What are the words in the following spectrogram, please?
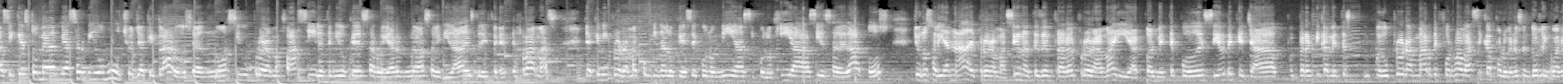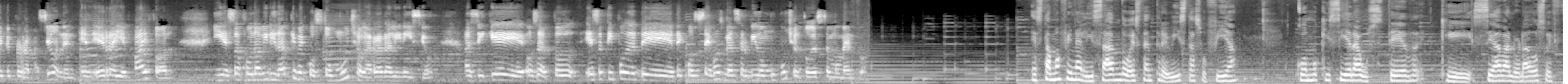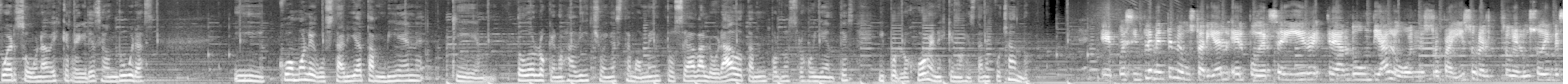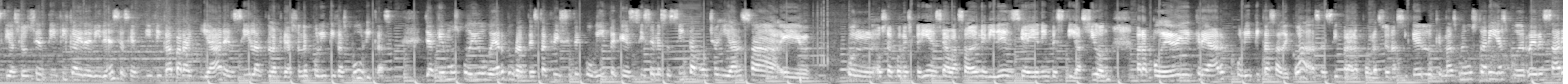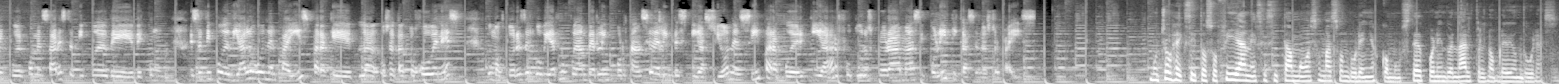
Así que esto me ha, servido mucho, ya que claro, o sea, no ha sido un programa fácil, he tenido que desarrollar nuevas habilidades de diferentes ramas, ya que mi programa combina lo que es economía, psicología, ciencia de datos. Yo no sabía nada de programación antes de entrar al programa y actualmente puedo decir de que ya prácticamente puedo programar de forma básica, por lo menos en dos lenguajes de programación, en R y en Python. Y esa fue una habilidad que me costó mucho agarrar al inicio. Así que, o sea, todo ese tipo de, de, consejos me han servido mucho en todo este momento. Estamos finalizando esta entrevista, Sofía. ¿Cómo quisiera usted que sea valorado su esfuerzo una vez que regrese a Honduras? ¿Y cómo le gustaría también que todo lo que nos ha dicho en este momento sea valorado también por nuestros oyentes y por los jóvenes que nos están escuchando? Eh, pues simplemente me gustaría el, poder seguir creando un diálogo en nuestro país sobre el, sobre el uso de investigación científica y de evidencia científica para guiar en sí la, creación de políticas públicas, ya que hemos podido ver durante esta crisis de COVID que sí se necesita mucha guianza. Eh, con, o sea, con experiencia basada en evidencia y en investigación para poder eh, crear políticas adecuadas en sí para la población. Así que lo que más me gustaría es poder regresar y poder comenzar este tipo de, de, este tipo de diálogo en el país para que, o sea, tanto jóvenes como actores del gobierno puedan ver la importancia de la investigación en sí para poder guiar futuros programas y políticas en nuestro país. Muchos éxitos, Sofía. Necesitamos más hondureños como usted poniendo en alto el nombre de Honduras.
